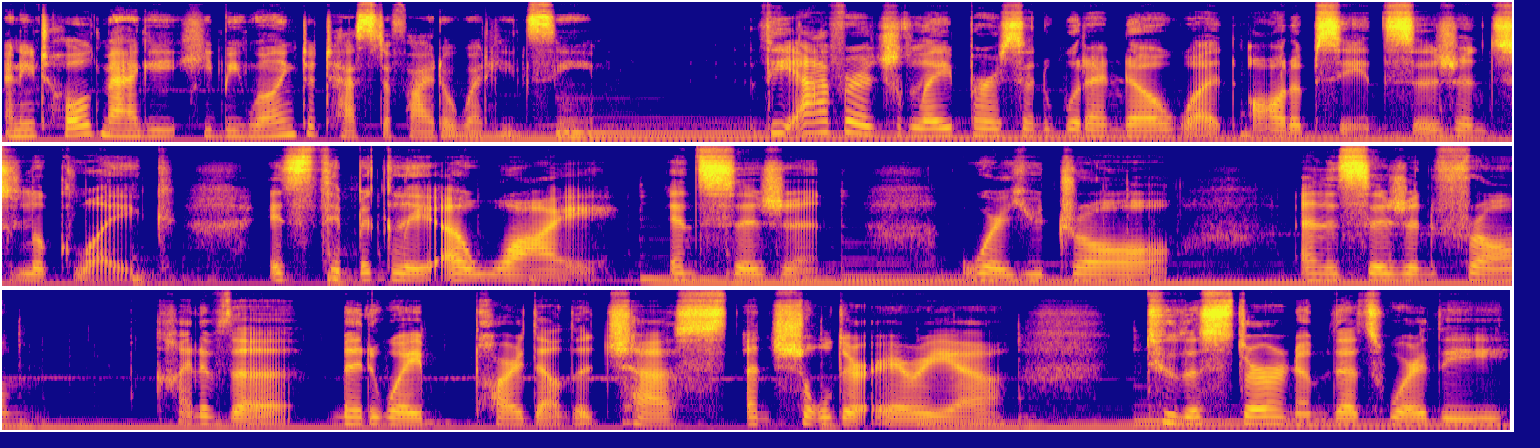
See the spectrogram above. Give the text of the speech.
and he told Maggie he'd be willing to testify to what he'd seen. The average layperson wouldn't know what autopsy incisions look like. It's typically a Y incision, where you draw an incision from kind of the midway part down the chest and shoulder area to the sternum. That's where the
